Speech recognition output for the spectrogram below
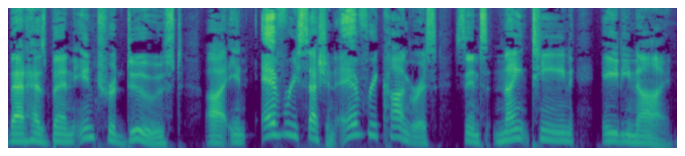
that has been introduced uh, in every session, every Congress since 1989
